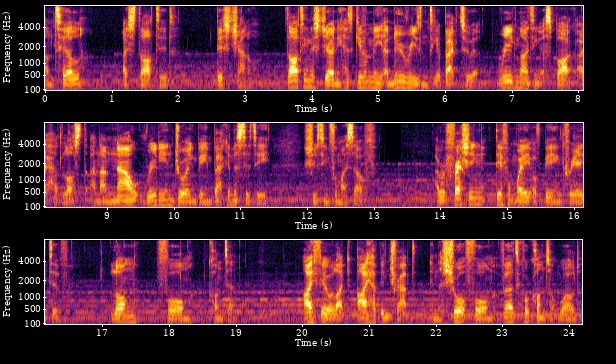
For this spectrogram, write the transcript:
Until I started this channel. Starting this journey has given me a new reason to get back to it, reigniting a spark I had lost and I'm now really enjoying being back in the city shooting for myself. A refreshing, different way of being creative. Long form content. I feel like I have been trapped in the short form vertical content world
